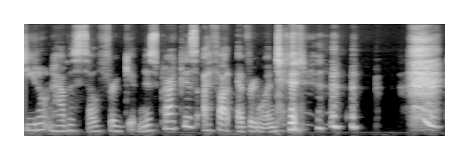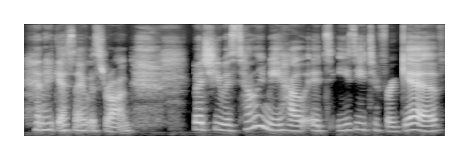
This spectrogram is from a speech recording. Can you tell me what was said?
You don't have a self forgiveness practice? I thought everyone did. and I guess I was wrong. But she was telling me how it's easy to forgive.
